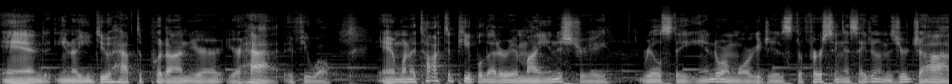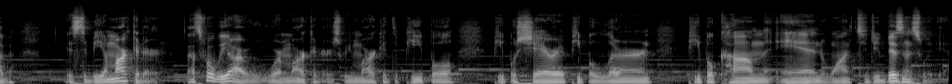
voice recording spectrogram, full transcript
And you know, you do have to put on your your hat, if you will. And when I talk to people that are in my industry, real estate and or mortgages, the first thing I say to them is your job is to be a marketer that's what we are. We're marketers. We market to people, people share it, people learn, people come and want to do business with you.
